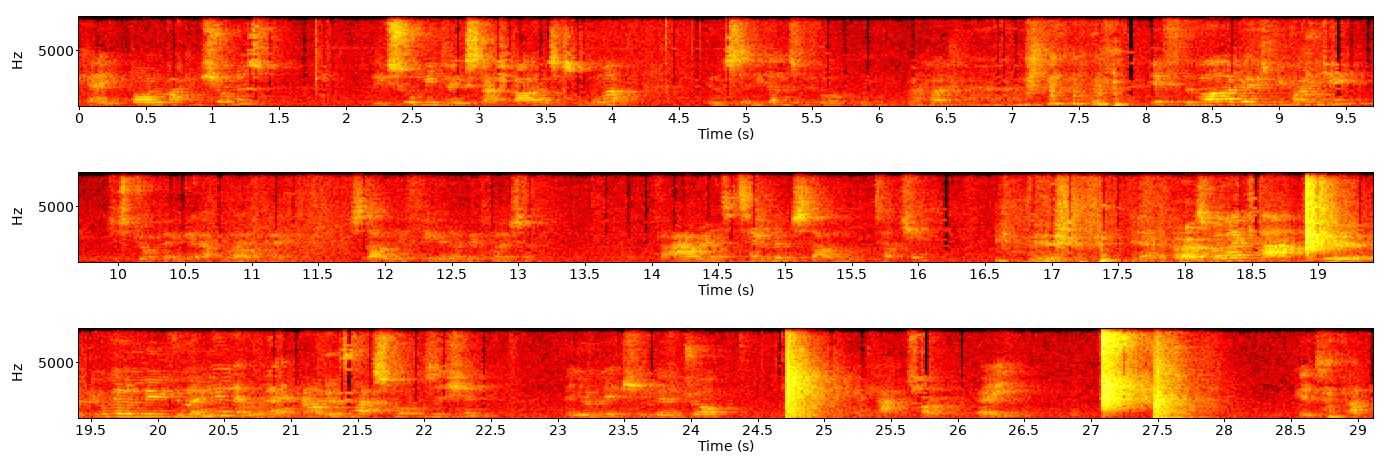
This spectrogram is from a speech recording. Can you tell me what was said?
Okay, bar on the back of your shoulders. You saw me doing snatch balance, that's a warm up. Gonna sit, have you done this before? Uh-huh. if the bar goes behind you, just drop it and get out of the way, okay? Start with your feet a little bit closer. For our entertainment, start with touching. yeah. So when I clap, Yeah, yeah. you're going to move them only a little bit out into that squat position, and you're literally going to drop and catch. Ready? Good. Hmm. Up.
